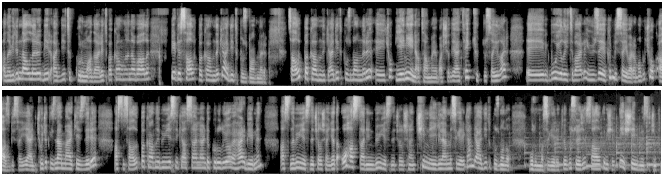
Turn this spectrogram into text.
ana bilim dalları, bir adli tıp kurumu Adalet Bakanlığı'na bağlı, bir de Sağlık Bakanlığı'ndaki adli tıp uzmanları. Sağlık Bakanlığı'ndaki adli tıp uzmanları e, çok yeni yeni atanmaya başladı. Yani tek tüklü sayılar e, bu yıl itibariyle yüze yakın bir sayı var ama bu çok az bir sayı. Yani çocuk izlem merkezleri aslında Sağlık Bakanlığı bünyesindeki hastanelerde kuruluyor ve her birinin aslında bünyesinde çalışan ya da o hastanenin bünyesinde çalışan çimle ilgilenmesi gereken bir adli tıp uzmanı bulunması gerekiyor. Bu sürecin sağlıklı bir şekilde işleyebilmesi için.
